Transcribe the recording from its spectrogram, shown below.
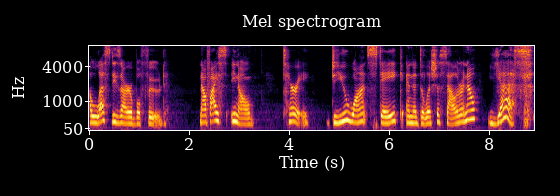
a less desirable food. Now, if I, you know, Terri, do you want steak and a delicious salad right now? Yes.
